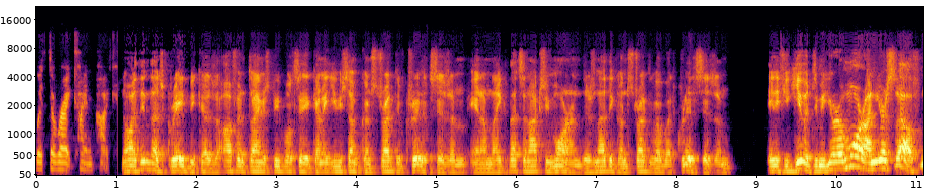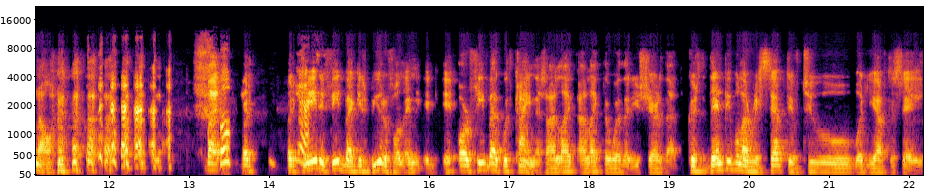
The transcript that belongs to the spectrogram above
with the right kind of podcast. No i think that's great because oftentimes people say can i give you some constructive criticism? And i'm like that's an oxymoron. There's nothing constructive about criticism. And if you give it to me you're a moron yourself. No. But, well, but but yes. creative feedback is beautiful and it, it, or feedback with kindness i like i like the way that you share that because then people are receptive to what you have to say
